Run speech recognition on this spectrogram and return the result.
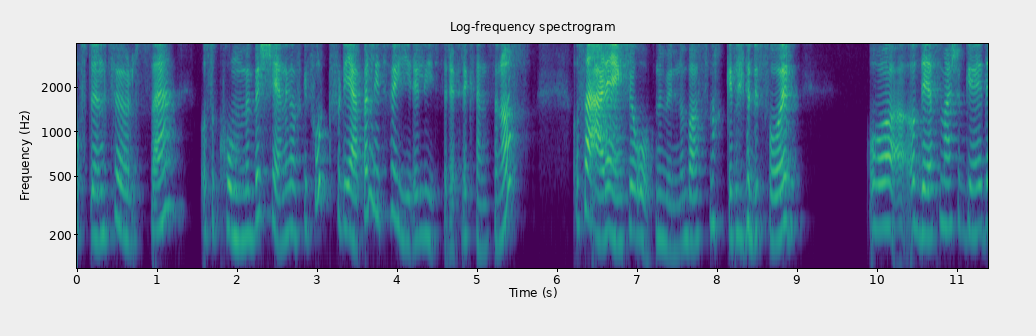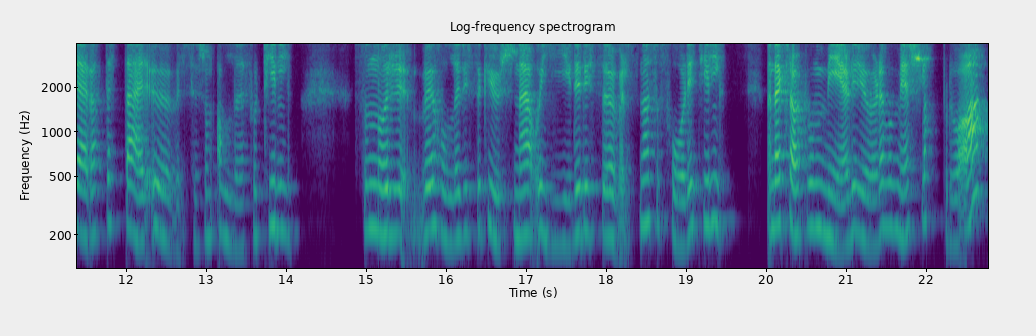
Ofte en følelse. Og så kommer beskjedene ganske fort, for de er på en litt høyere, lysere frekvens enn oss. Og så er det egentlig å åpne munnen og bare snakke det du får. Og, og, det som er så gøy, det er at dette er øvelser som alle får til. Så når vi holder disse kursene og gir de disse øvelsene, så får de til. Men det er klart, hvor mer du gjør det, hvor mer slapper du av,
